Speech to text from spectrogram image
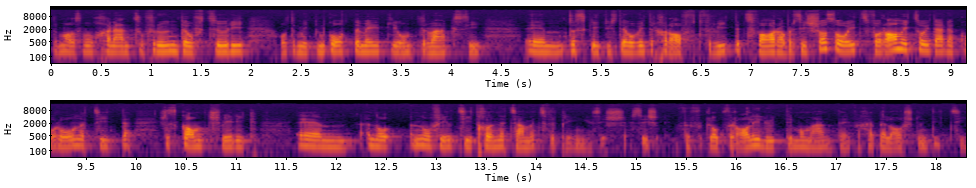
oder mal ein Wochenende zu Freunden auf Zürich oder mit dem Gottemädchen unterwegs sein. Ähm, das gibt uns dann auch wieder Kraft, für weiterzufahren. Aber es ist schon so, jetzt, vor allem jetzt so in diesen Corona-Zeiten, ist es ganz schwierig, ähm, noch, noch viel Zeit können zusammen zu verbringen. Es ist, es ist für, glaub, für alle Leute im Moment einfach eine belastende Zeit.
